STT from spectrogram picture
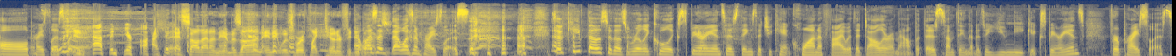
all priceless what you have in your auction? I think I saw that on Amazon and it was worth like 250 that bucks. wasn't that wasn't priceless. so keep those to those really cool experiences, things that you can't quantify with a dollar amount, but that is something that is a unique experience for priceless.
